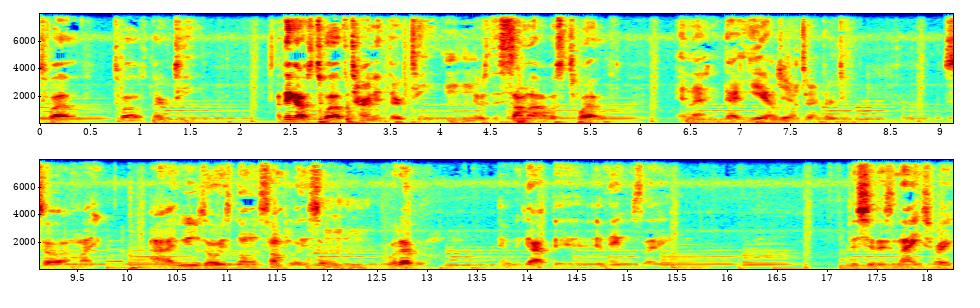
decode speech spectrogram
12, 12, 13. I think I was 12 turning 13. Mm-hmm. It was the summer I was 12. And that, that year I was Yeah. going to turn 13. So I'm like, all right, we was always going someplace. So mm-hmm. whatever. And we got there and they was like, this shit is nice, right?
